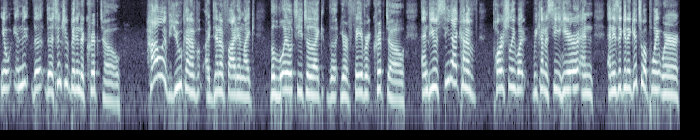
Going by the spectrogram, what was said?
you know, in the, the the since you've been into crypto, how have you kind of identified in like the loyalty to like the your favorite crypto, and do you see that kind of partially what we kind of see here and and is it going to get to a point where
